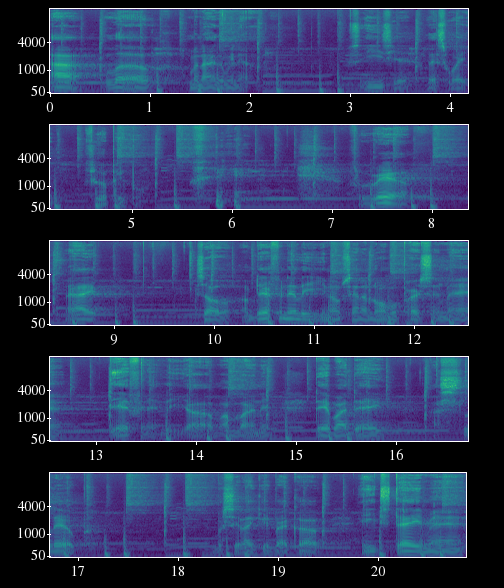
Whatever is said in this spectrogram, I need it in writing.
I love monogamy now. It's easier, less weight, fewer people. For real. All right. So I'm definitely, you know I'm saying, a normal person, man. Definitely. Um, I'm learning day by day. I slip, but shit, I get back up each day, man.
